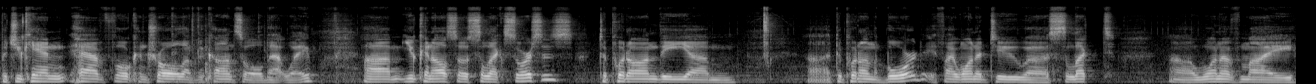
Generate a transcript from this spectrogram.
but you can have full control of the console that way. Um, you can also select sources to put on the um, to put on the board. If I wanted to uh, select uh, one of my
